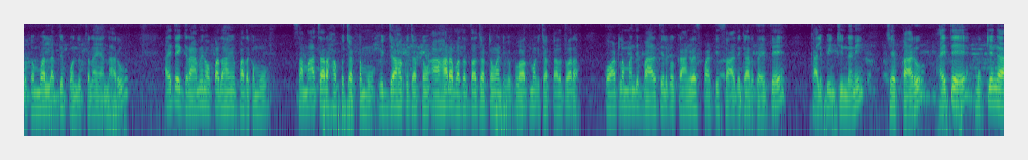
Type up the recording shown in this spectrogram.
కుటుంబాలు లబ్ధి పొందుతున్నాయన్నారు. అయితే గ్రామీణ ఉపాధి హామీ పథకము సమాచార హక్కు చట్టము విద్యా హక్కు చట్టం ఆహార భద్రతా చట్టం వంటి విప్లవాత్మక చట్టాల ద్వారా కోట్ల మంది భారతీయులకు కాంగ్రెస్ పార్టీ సాధికారత అయితే కల్పించిందని చెప్పారు. అయితే ముఖ్యంగా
